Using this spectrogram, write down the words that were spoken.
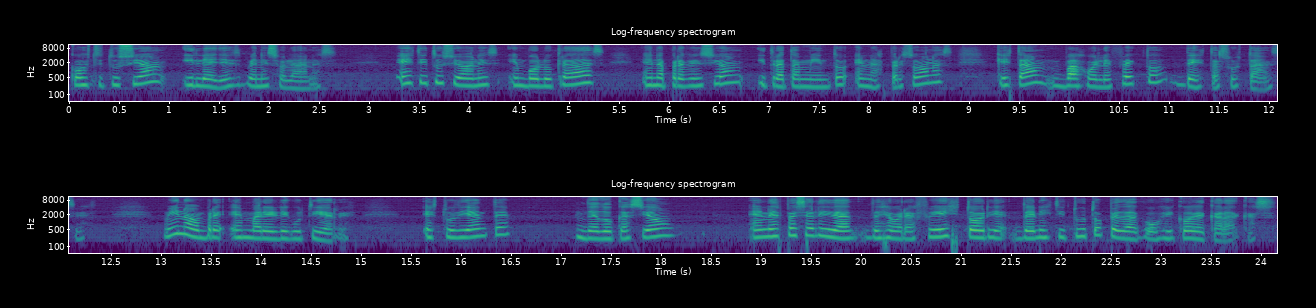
constitución y leyes venezolanas. Instituciones involucradas en la prevención y tratamiento en las personas que están bajo el efecto de estas sustancias. Mi nombre es Marieli Gutiérrez, estudiante de educación en la especialidad de Geografía e Historia del Instituto Pedagógico de Caracas.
